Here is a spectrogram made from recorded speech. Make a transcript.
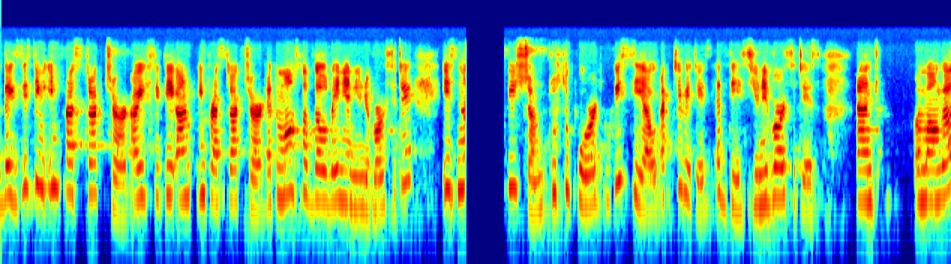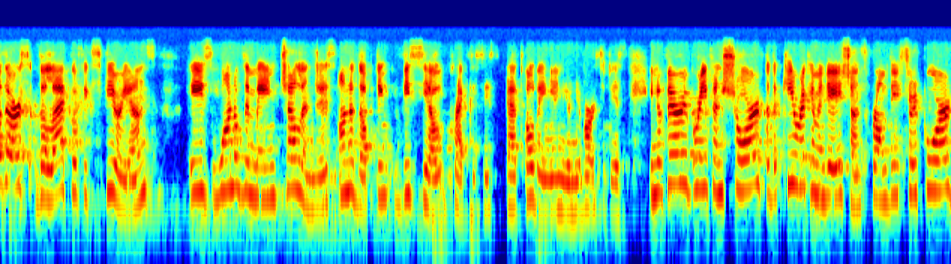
the existing infrastructure, ICT infrastructure at most of the Albanian university is not sufficient to support VCL activities at these universities. And among others, the lack of experience is one of the main challenges on adopting VCL practices at Albanian universities. In a very brief and short, the key recommendations from this report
